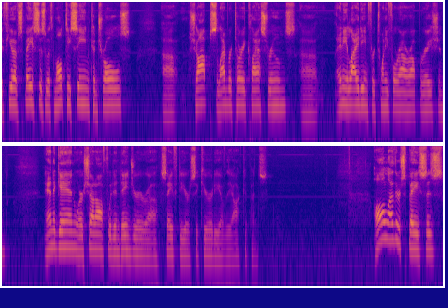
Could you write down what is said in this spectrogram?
if you have spaces with multi-scene controls, uh, shops, laboratory classrooms, uh, any lighting for 24-hour operation, and again where shutoff would endanger uh, safety or security of the occupants. All other spaces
